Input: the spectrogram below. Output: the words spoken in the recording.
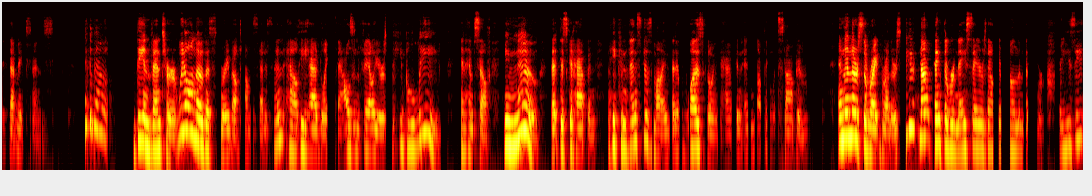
if that makes sense. Think about the inventor. We all know the story about Thomas Edison, how he had like a thousand failures, but he believed in himself. He knew that this could happen. He convinced his mind that it was going to happen and nothing would stop him. And then there's the Wright brothers. Do you not think there were naysayers out there telling them that they were crazy?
